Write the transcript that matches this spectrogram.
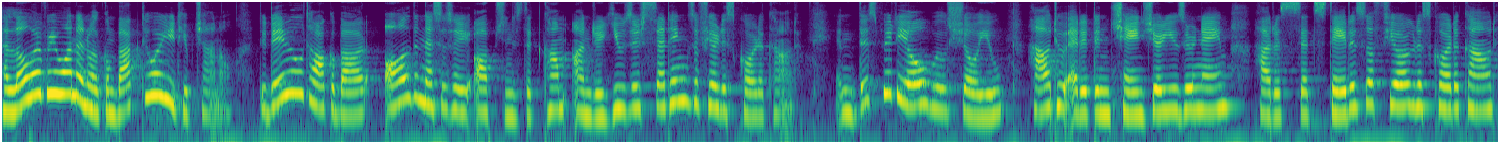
Hello everyone and welcome back to our YouTube channel. Today we'll talk about all the necessary options that come under user settings of your Discord account. In this video, we'll show you how to edit and change your username, how to set status of your Discord account,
